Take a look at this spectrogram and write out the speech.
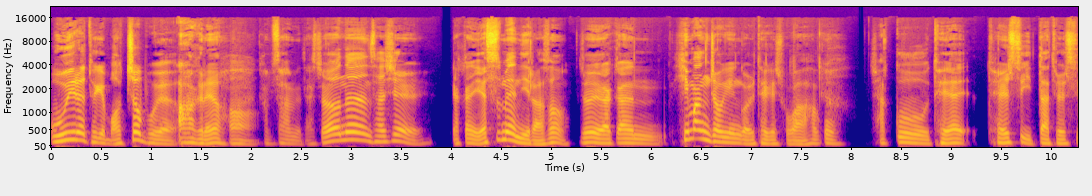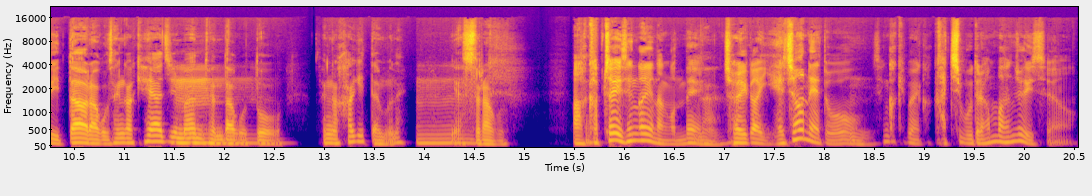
오히려 되게 멋져 보여요. 아, 그래요? 어. 감사합니다. 저는 사실 약간 예스맨이라서 저 약간 희망적인 걸 되게 좋아하고 자꾸 될 수 있다, 될 수 있다라고 생각해야지만 음. 된다고 또 생각하기 때문에 음. yes라고. 아 갑자기 생각이 난 건데 네. 저희가 예전에도 음. 생각해 보니까 같이 무대를 한 번 한 적이 있어요.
